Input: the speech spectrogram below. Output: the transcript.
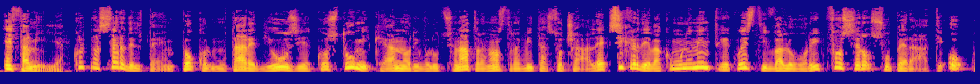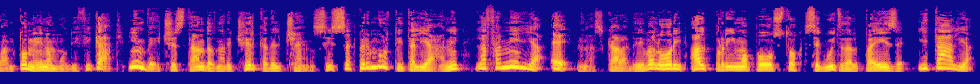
e famiglia. Col passare del tempo, col mutare di usi e costumi che hanno rivoluzionato la nostra vita sociale, si credeva comunemente che questi valori fossero superati o quantomeno modificati. Invece, stando a una ricerca del Censis, per molti italiani la famiglia è, nella scala dei valori, al primo posto, seguita dal paese Italia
